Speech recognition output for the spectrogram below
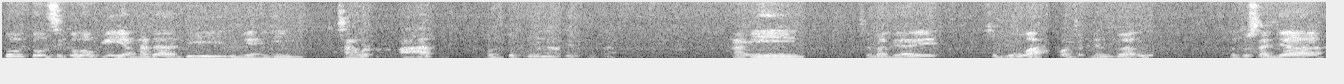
tool-tool psikologi yang ada di dunia ini sangat bermanfaat untuk mengenal diri kita. Kami sebagai sebuah konsep yang baru tentu saja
